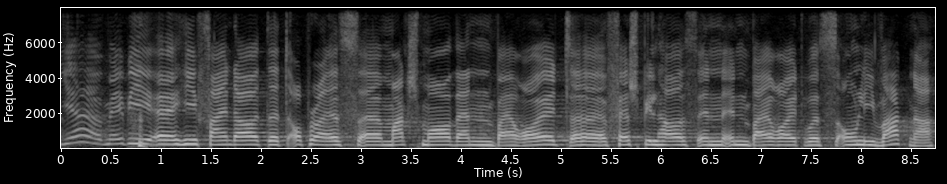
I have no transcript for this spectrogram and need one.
Yeah, maybe uh, he find out that opera is uh, much more than Bayreuth. Uh, Festspielhaus in in Bayreuth was only Wagner,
